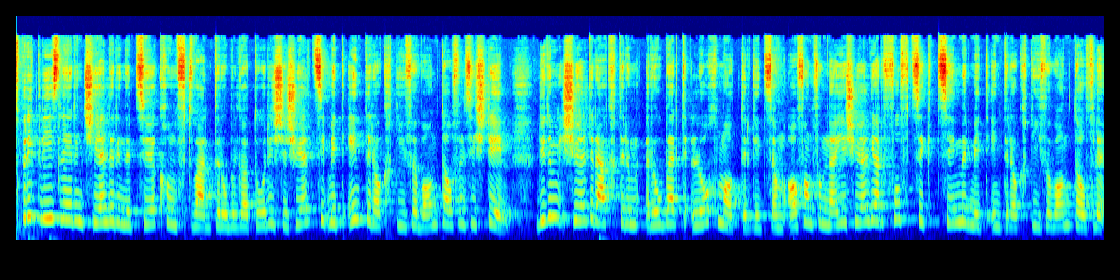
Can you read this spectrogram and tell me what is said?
Das Bricklis lernen Schüler in der Zukunft während der obligatorischen Schulzeit mit interaktiven Wandtafelsystemen. Laut dem Schuldirektor Robert Lochmatter gibt es am Anfang des neuen Schuljahres 50 Zimmer mit interaktiven Wandtafeln.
